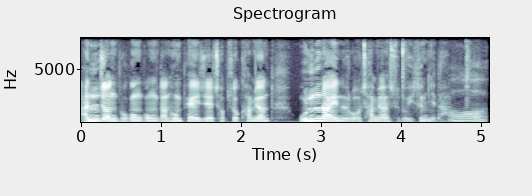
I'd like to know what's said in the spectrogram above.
안전보건공단 홈페이지에 접속하면 온라인으로 참여할 수도 있습니다. 어,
